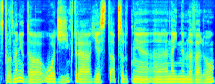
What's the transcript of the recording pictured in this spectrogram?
W porównaniu do Łodzi, która jest absolutnie e, na innym levelu,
